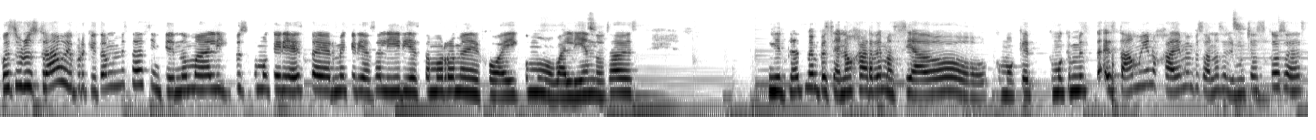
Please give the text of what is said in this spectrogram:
pues frustrado, güey, porque yo también me estaba sintiendo mal y pues como quería me quería salir y esta morra me dejó ahí como valiendo, ¿sabes? Y entonces me empecé a enojar demasiado, como que, como que me estaba muy enojada y me empezaron a salir muchas cosas.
